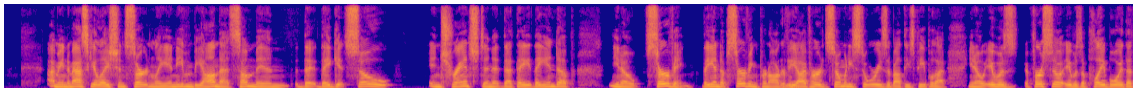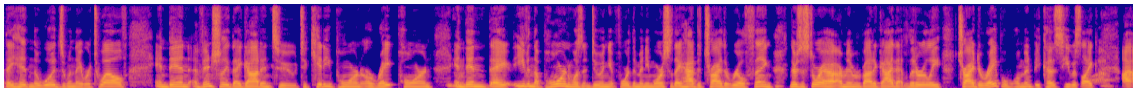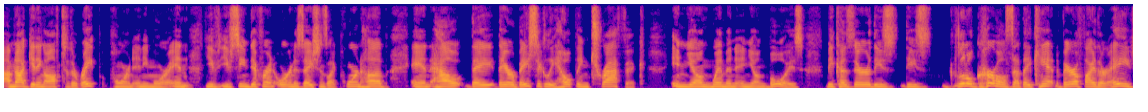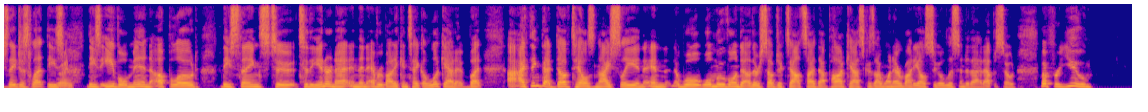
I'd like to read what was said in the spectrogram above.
I mean, emasculation certainly, and even beyond that, some men they, they get so entrenched in it that they they end up you know serving they end up serving pornography mm-hmm. i've heard so many stories about these people that you know it was first uh, it was a playboy that they hid in the woods when they were 12 and then eventually they got into to kiddie porn or rape porn mm-hmm. and then they even the porn wasn't doing it for them anymore so they had to try the real thing there's a story i remember about a guy that literally tried to rape a woman because he was like. I, am not getting off to the rape porn anymore and mm-hmm. you've, you've seen different organizations like pornhub and how they they are basically helping traffic in young women and young boys because there are these these little girls that they can't verify their age. They just let these right. these evil men upload these things to to the internet and then everybody can take a look at it. But i think that dovetails nicely and and we'll we'll move on to other subjects outside that podcast because i want everybody else to go listen to that episode. But for you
